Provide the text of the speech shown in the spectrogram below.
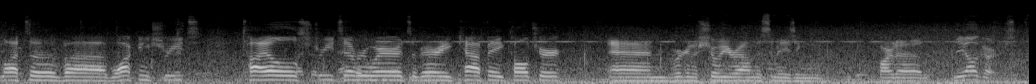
lots of uh, walking streets, tile streets everywhere. It's a very cafe culture and we're going to show you around this amazing part of the Algarves.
